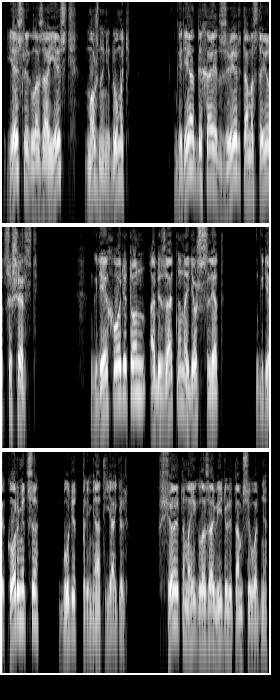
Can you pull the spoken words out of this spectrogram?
Если глаза есть, можно не думать. Где отдыхает зверь, там остается шерсть. Где ходит он, обязательно найдешь след. Где кормится, будет примят ягель. Все это мои глаза видели там сегодня.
